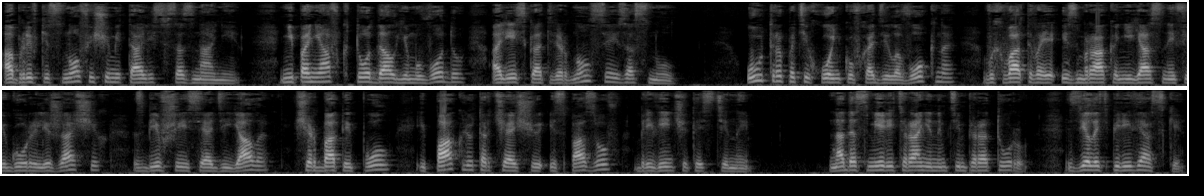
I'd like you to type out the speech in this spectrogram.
обрывки снов еще метались в сознании. Не поняв, кто дал ему воду, Олеська отвернулся и заснул. Утро потихоньку входило в окна, выхватывая из мрака неясные фигуры лежащих, сбившиеся одеяла, щербатый пол и паклю, торчащую из пазов бревенчатой стены. Надо смерить раненым температуру, сделать перевязки.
